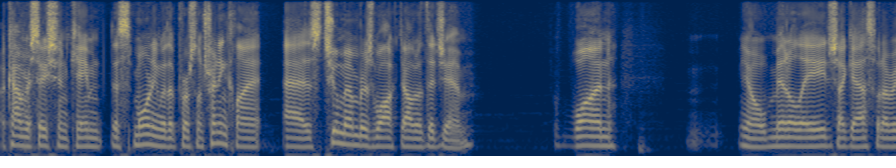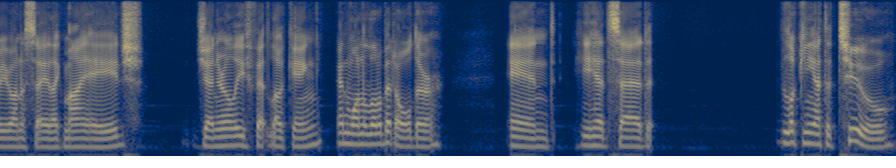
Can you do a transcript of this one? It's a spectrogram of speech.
A conversation came this morning with a personal training client as two members walked out of the gym. One, you know, middle age, I guess, whatever you want to say, like my age, generally fit looking, and one a little bit older. And he had said, looking at the two,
